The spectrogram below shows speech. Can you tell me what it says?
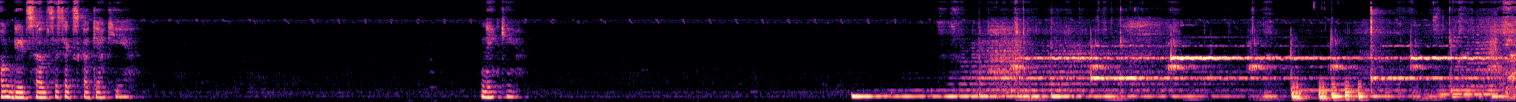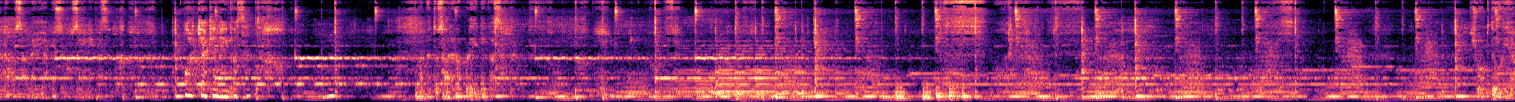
हम डेढ़ साल से सेक्स का क्या किए? नहीं किए। ये हटाओ साला ये हमें शुरू से नहीं पसंद? और क्या क्या नहीं पसंद? तो सारे कपड़े ही नहीं पसंद छोड़ दोगे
